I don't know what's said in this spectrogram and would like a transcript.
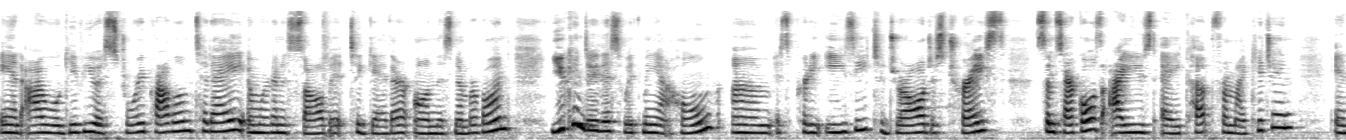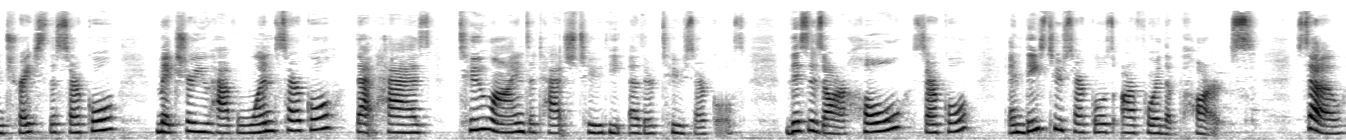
and I will give you a story problem today and we're going to solve it together on this number bond. You can do this with me at home. Um, it's pretty easy to draw. Just trace some circles. I used a cup from my kitchen and trace the circle. Make sure you have one circle that has two lines attached to the other two circles. This is our whole circle and these two circles are for the parts. So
